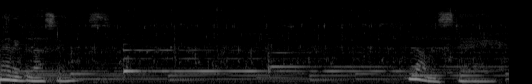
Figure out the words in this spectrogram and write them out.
Many blessings. Namaste.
